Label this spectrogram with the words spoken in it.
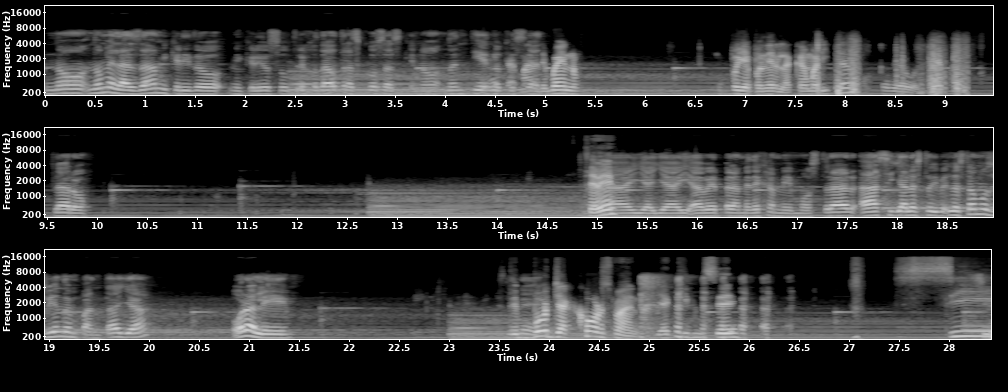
no, no me las da, mi querido, mi querido Soutrejo, da otras cosas que no, no entiendo que sean. Bueno, voy a poner la camarita. Voy a voltear. Claro. ¿Se ve? Ay, ay, ay. A ver, espérame, déjame mostrar. Ah, sí, ya lo estoy. Lo estamos viendo en pantalla. Órale. Este, Tiene- Bojack Horseman. Y aquí dice. Sí,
